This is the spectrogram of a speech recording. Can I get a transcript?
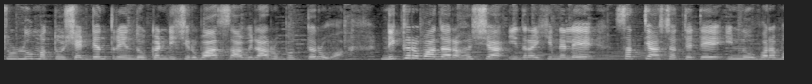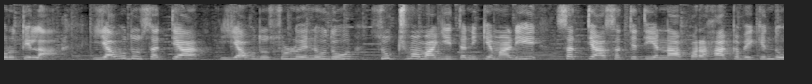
ಸುಳ್ಳು ಮತ್ತು ಷಡ್ಯಂತ್ರ ಎಂದು ಖಂಡಿಸಿರುವ ಸಾವಿರಾರು ಭಕ್ತರು ನಿಖರವಾದ ರಹಸ್ಯ ಇದರ ಹಿನ್ನೆಲೆ ಸತ್ಯಾಸತ್ಯತೆ ಇನ್ನೂ ಹೊರಬರುತ್ತಿಲ್ಲ. ಯಾವುದು ಸತ್ಯ, ಯಾವುದು ಸುಳ್ಳು ಎನ್ನುವುದು ಸೂಕ್ಷ್ಮವಾಗಿ ತನಿಖೆ ಮಾಡಿ ಸತ್ಯ ಸತ್ಯತೆಯನ್ನ ಹೊರಹಾಕಬೇಕೆಂದು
